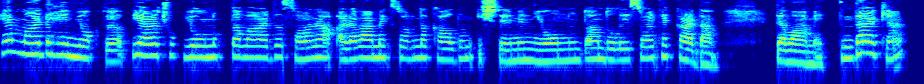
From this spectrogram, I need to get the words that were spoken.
hem vardı hem yoktu. Bir ara çok yoğunlukta vardı. Sonra ara vermek zorunda kaldığım işlerimin yoğunluğundan dolayı sonra tekrardan devam ettim derken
